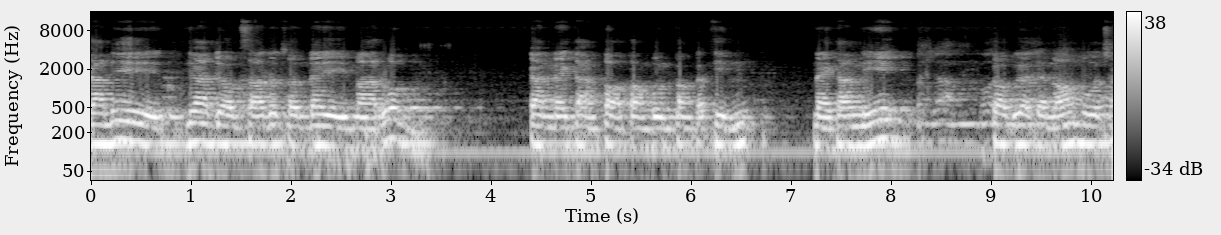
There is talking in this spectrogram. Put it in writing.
การที่ญาติโยมสาธุชนได้มาร่วม กันในการต่อกองบุญกองกฐิน ในครั้งนี้ ก็เพื่อจะน้อมบูช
